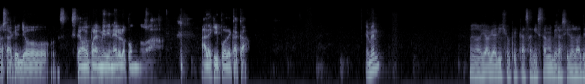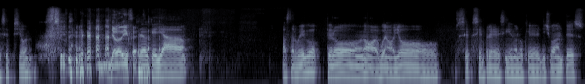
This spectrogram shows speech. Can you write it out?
O sea que yo, si tengo que poner mi dinero, lo pongo a- al equipo de Kaká. Emen, Bueno, yo había dicho que Kazajistán hubiera sido la decepción. Sí, yo lo dije. Creo que ya, hasta luego. Pero no, bueno, yo se- siempre siguiendo lo que he dicho antes,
